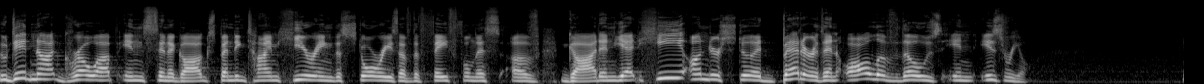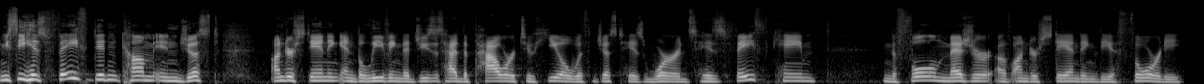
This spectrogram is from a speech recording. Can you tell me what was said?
who did not grow up in synagogue, spending time hearing the stories of the faithfulness of God, and yet he understood better than all of those in Israel. And you see, his faith didn't come in just understanding and believing that Jesus had the power to heal with just his words. His faith came in the full measure of understanding the authority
